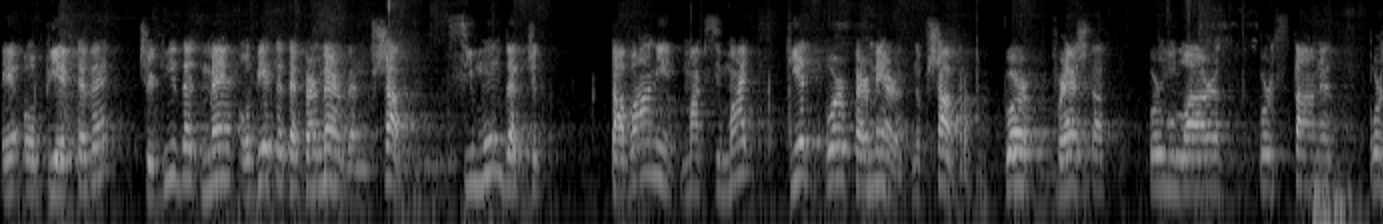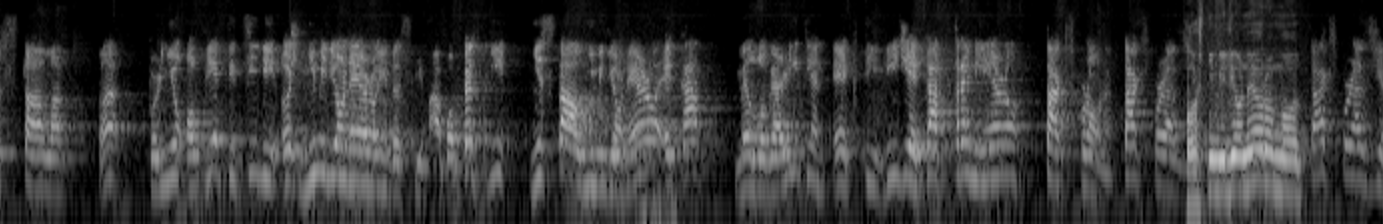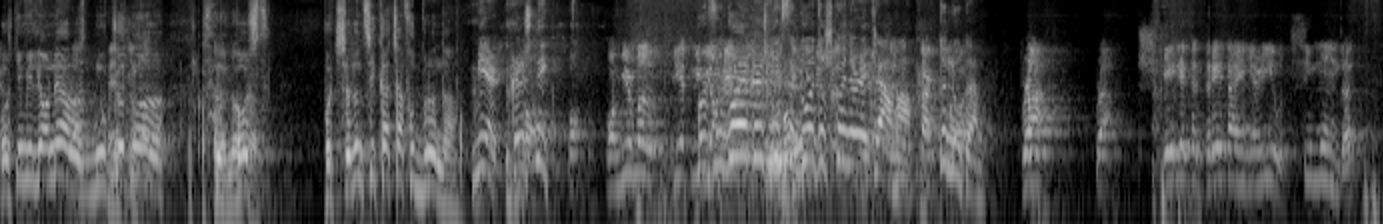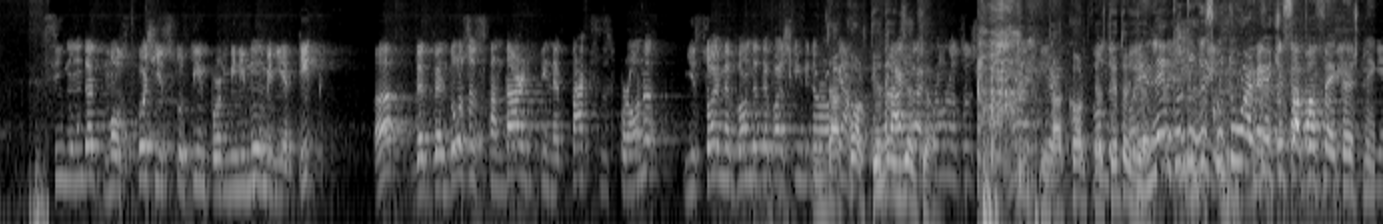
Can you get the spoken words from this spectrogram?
e objekteve që lidhet me objektet e fermerëve në fshat, si mundet që tavani maksimal të jetë për fermerët në fshatra, për vreshtat, për mullarët, për stanet, për stallat, ë? Për një objekt i cili është një milion euro investim, apo pesë një, një stallë një milion euro, e ka me llogaritjen e këtij ligji e ka 3000 euro taksë prone, taksë për asgjë. Po është një milion euro, mo... Taksë për asgjë. Po është një milion euro, nuk është më... Po është... Po ç'rëndësi ka qa fut brenda? Mirë, Kreshnik. Po, po mirë më 10 milionë. Përfundoje Kreshnik se duhet të shkojmë në reklama. Të lutem. Pra, pra, shkelet e drejta e njeriut si mundet, si mundet mos bësh një studim për minimumin jetik, ë, dhe të vendosësh standardin e taksës pronës, Njësoj me vendet e Bashkimit Evropian. Dakord, tjetër gjë kjo. Dakord, kjo është tjetër gjë. Vlen për t'u diskutuar kjo që sapo the Kreshnik.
